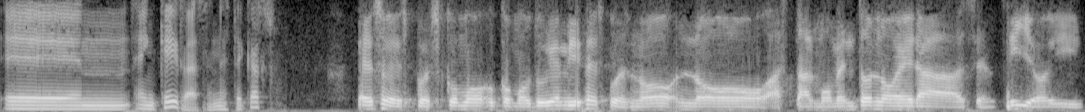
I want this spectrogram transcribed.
en, en Keiras, en este caso? Eso es, pues como, como tú bien dices, pues no, no, hasta el momento no era sencillo y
